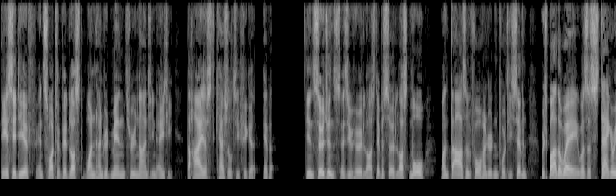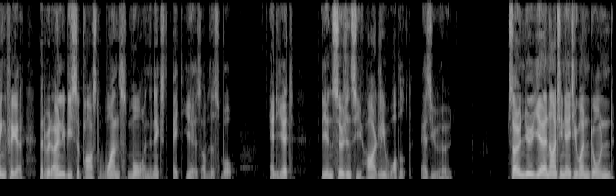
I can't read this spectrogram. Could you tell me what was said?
The SADF and SWATF had lost 100 men through 1980, the highest casualty figure ever. The insurgents, as you heard last episode, lost more, 1,447, which, by the way, was a staggering figure that would only be surpassed once more in the next eight years of this war. And yet, the insurgency hardly wobbled, as you heard. So New Year 1981 dawned,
